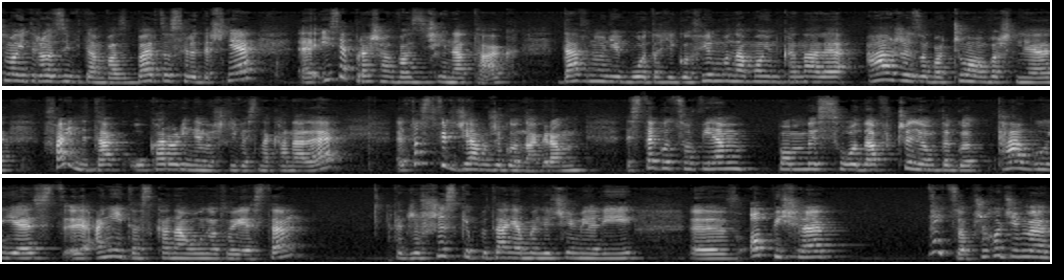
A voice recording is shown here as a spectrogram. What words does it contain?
moi drodzy, witam Was bardzo serdecznie e, i zapraszam Was dzisiaj na tak. Dawno nie było takiego filmu na moim kanale, a że zobaczyłam właśnie fajny tak u Karoliny Myśliwiec na kanale, e, to stwierdziłam, że go nagram. Z tego co wiem, pomysłodawczynią tego tagu jest e, Anita z kanału No to Jestem. Także wszystkie pytania będziecie mieli w opisie. No i co, przechodzimy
